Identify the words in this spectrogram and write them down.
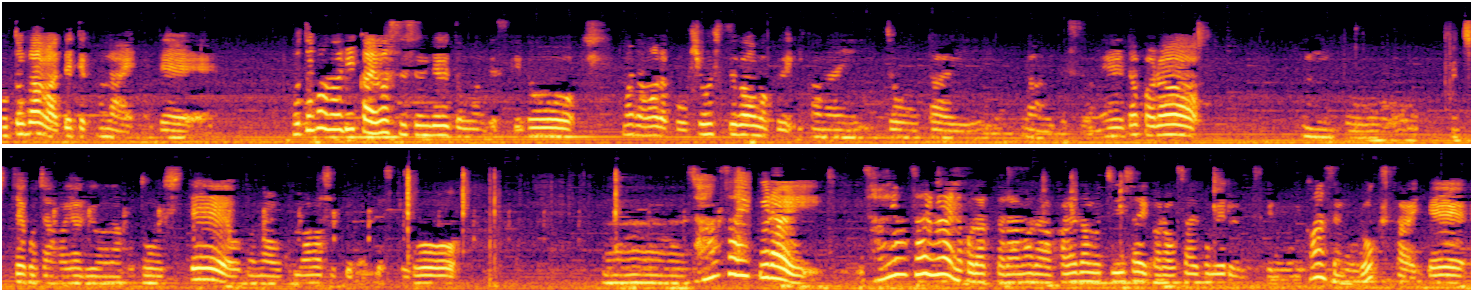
言葉が出てこないので、言葉の理解は進んでると思うんですけど、まだまだこう表出がうまくいかない状態なんですよね。だから、うんと、ちっちゃい子ちゃんがやるようなことをして、大人を困らせてるんですけど、うーん、3歳くらい、3、4歳ぐらいの子だったらまだ体も小さいから抑え込めるんですけども、いかんせんも6歳で、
